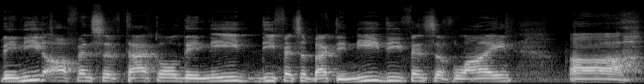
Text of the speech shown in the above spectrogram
They need offensive tackle. They need defensive back. They need defensive line. Uh,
